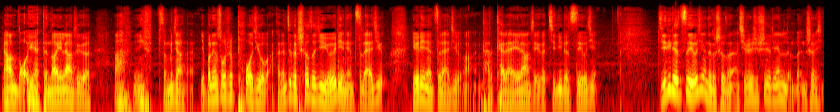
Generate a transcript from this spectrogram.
然后老远等到一辆这个 啊，怎么讲呢？也不能说是破旧吧，可能这个车子就有一点点自来旧，有一点点自来旧啊，他开来一辆这个吉利的自由舰。吉利的自由舰这个车子呢，其实是有点冷门车型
